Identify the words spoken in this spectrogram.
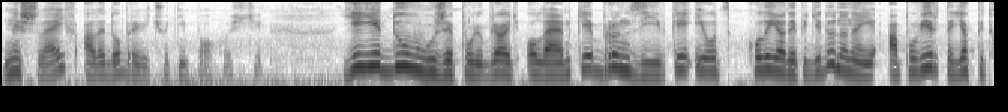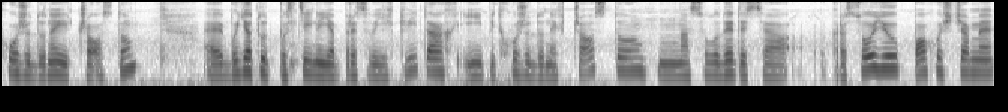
не шлейф, але добре відчутні пахощі. Її дуже полюбляють оленки, бронзівки. І от коли я не підійду до неї, а повірте, я підходжу до неї часто. е, Бо я тут постійно я при своїх квітах і підходжу до них часто, насолодитися красою, пахощами,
